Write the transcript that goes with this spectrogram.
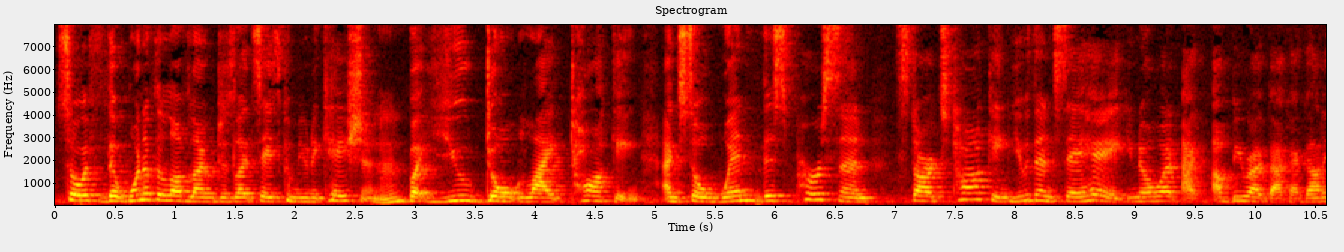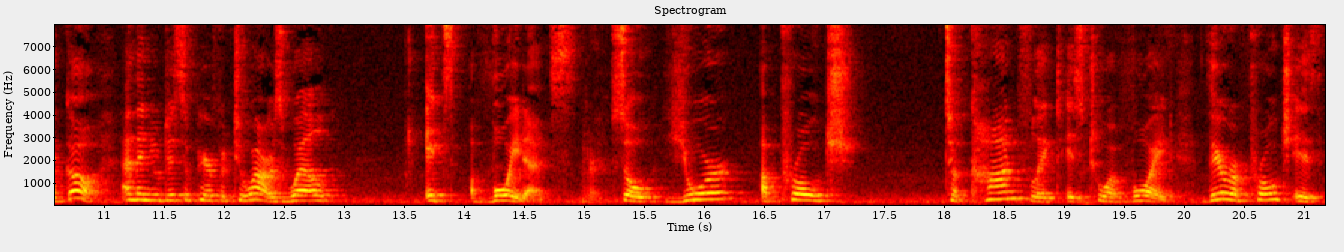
so, if the one of the love languages, let's say, is communication, but you don't like talking, and so when this person starts talking, you then say, "Hey, you know what? I, I'll be right back. I gotta go," and then you disappear for two hours. Well, it's avoidance. So your approach to conflict is to avoid. Their approach is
